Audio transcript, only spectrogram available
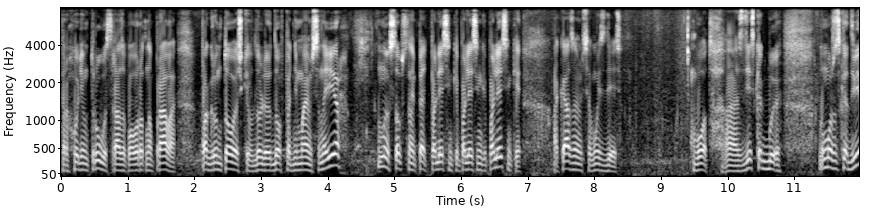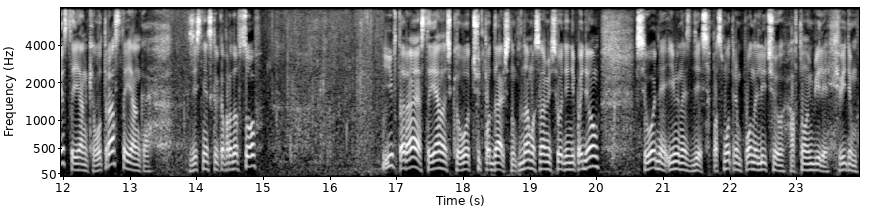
проходим трубы, сразу поворот направо, по грунтовочке вдоль рядов поднимаемся наверх, ну и собственно опять по лесенке, по лесенке, по лесенке, оказываемся мы здесь. Вот, а здесь как бы, ну можно сказать, две стоянки. Вот раз стоянка, здесь несколько продавцов. И вторая стояночка вот чуть подальше. Но туда мы с вами сегодня не пойдем. Сегодня именно здесь. Посмотрим по наличию автомобилей. Видим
